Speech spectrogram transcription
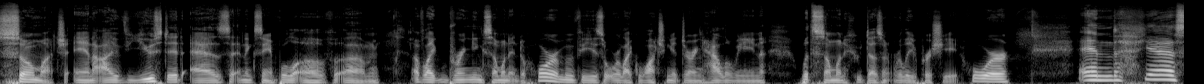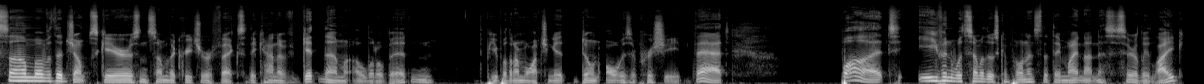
so much, and I've used it as an example of um, of like bringing someone into horror movies or like watching it during Halloween with someone who doesn't really appreciate horror. And yeah, some of the jump scares and some of the creature effects they kind of get them a little bit, and the people that I'm watching it don't always appreciate that. But even with some of those components that they might not necessarily like,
